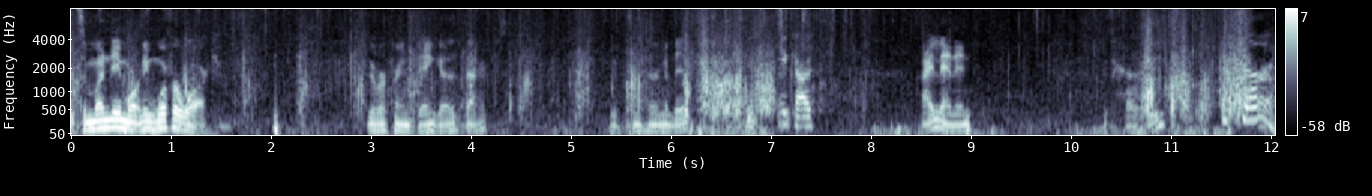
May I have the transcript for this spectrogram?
It's a Monday morning woofer walk. we have our friend Danga back. We haven't seen her in a bit. Hey Kai. Hi Lennon. It's Harley. It's Tara.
